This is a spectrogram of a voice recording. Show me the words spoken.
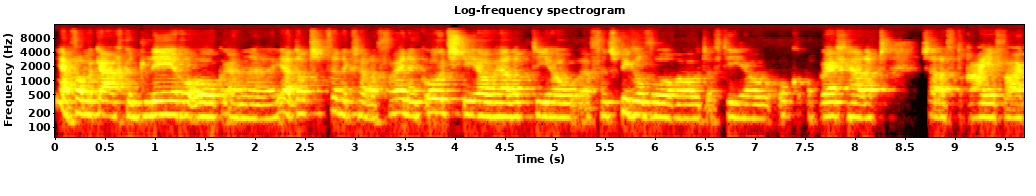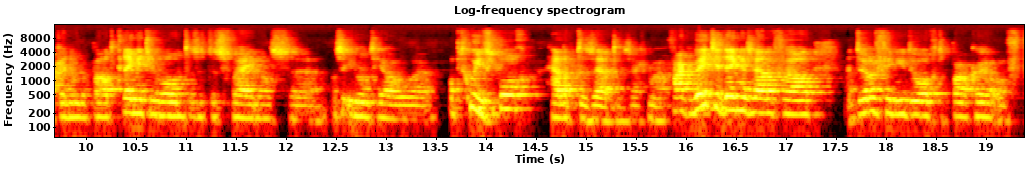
ja, van elkaar kunt leren ook. En uh, ja, dat vind ik zelf fijn. Een coach die jou helpt, die jou even een spiegel voorhoudt of die jou ook op weg helpt. Zelf draai je vaak in een bepaald kringetje rond, dus het is fijn als, als iemand jou op het goede spoor helpt te zetten, zeg maar. Vaak weet je dingen zelf wel, en durf je niet door te pakken of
